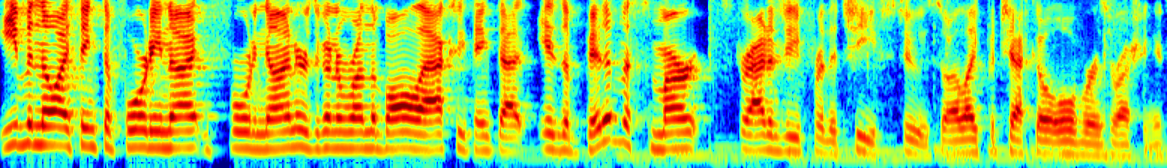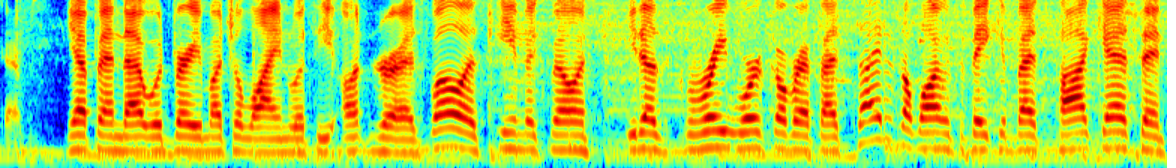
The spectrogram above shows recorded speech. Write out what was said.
even though I think the 49, 49ers are going to run the ball, I actually think that is a bit of a smart strategy for the Chiefs, too. So I like Pacheco over his rushing attempts. Yep, and that would very much align with the under as well as Iain MacMillan. He does great work over at BetSided along with the Bacon Bets podcast. And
